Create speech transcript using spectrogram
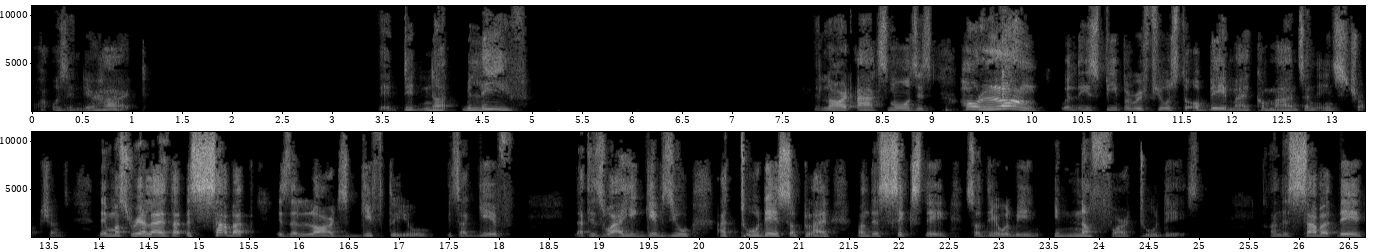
what was in their heart. They did not believe. The Lord asked Moses, How long will these people refuse to obey my commands and instructions? They must realize that the Sabbath is the Lord's gift to you. It's a gift. That is why he gives you a two day supply on the sixth day, so there will be enough for two days. On the Sabbath day,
